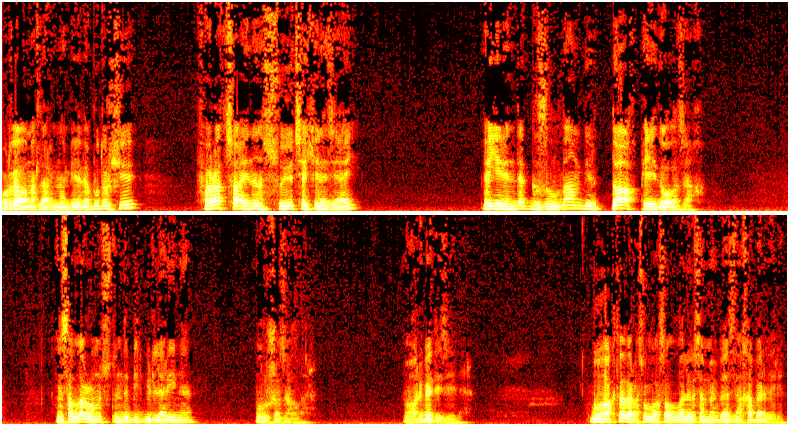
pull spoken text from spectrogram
orada əlamətlərindən biri də budur ki, Fərat çayının suyu çəkiləcək və yerində qızıldan bir dağ peyda olacaq. İnsanlar onun üstündə bir-birləri ilə vuruşacaqlar müharibə edəcəklər. Bu haqda da Rasulullah sallallahu aleyhi ve sellem əvvəlcədən xəbər verib.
